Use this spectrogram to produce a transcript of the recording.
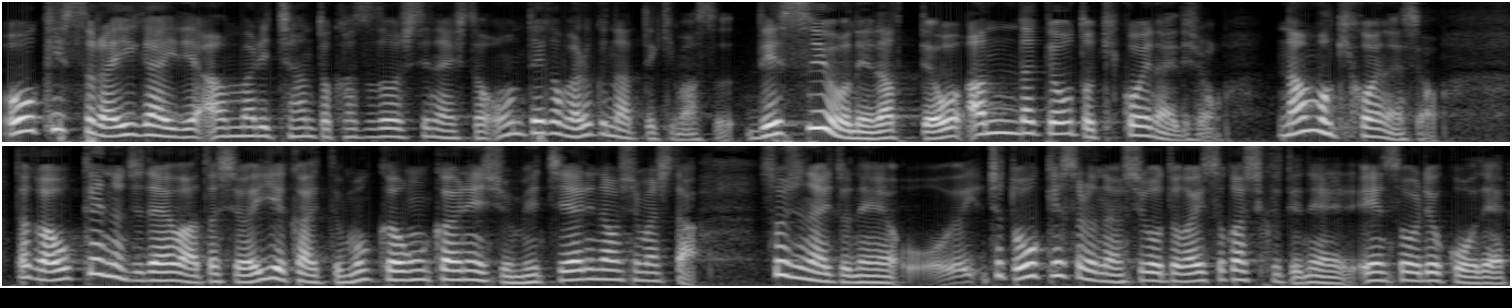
オーケストラ以外であんまりちゃんと活動してない人、音程が悪くなってきます。ですよね。だって、あんだけ音聞こえないでしょ。何も聞こえないですよ。だから、オッケーの時代は私は家帰ってもう一回音階練習めっちゃやり直しました。そうじゃないとね、ちょっとオーケストラの仕事が忙しくてね、演奏旅行で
